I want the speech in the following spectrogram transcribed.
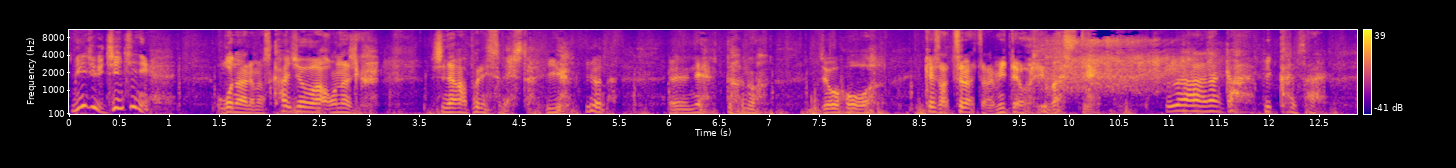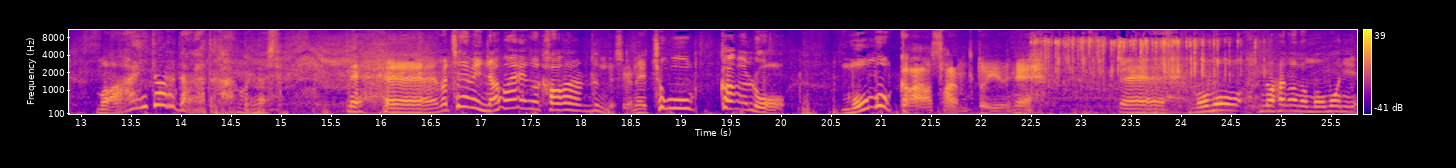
ー、21日に行われます。会場は同じく品川プリンスですというような、えー、ネットの情報を今朝つらつら見ておりまして。うわーなんかびっくりさもうアイドルだなとか思いましたねえーまあ、ちなみに名前が変わるんですよね。長華楼桃花さんというね、えー、桃の花の桃に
